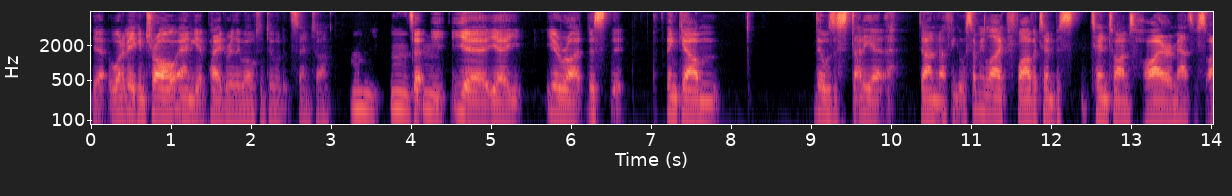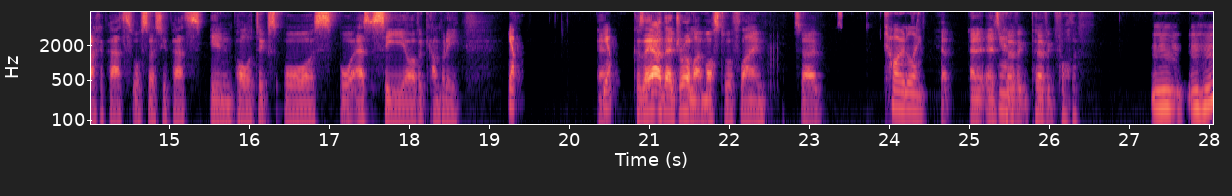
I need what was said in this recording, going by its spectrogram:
yeah. Want to be in control and get paid really well to do it at the same time. Mm, mm, So mm. yeah, yeah, you're right. This, I think, um, there was a study uh, done. I think it was something like five or 10, perc- 10 times higher amounts of psychopaths or sociopaths in politics or or as a CEO of a company. Yep. Yeah, Yep. because they are they're drawn like moss to a flame. So Totally. yep, and it, it's Yeah. perfect perfect for them. Mm, hmm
